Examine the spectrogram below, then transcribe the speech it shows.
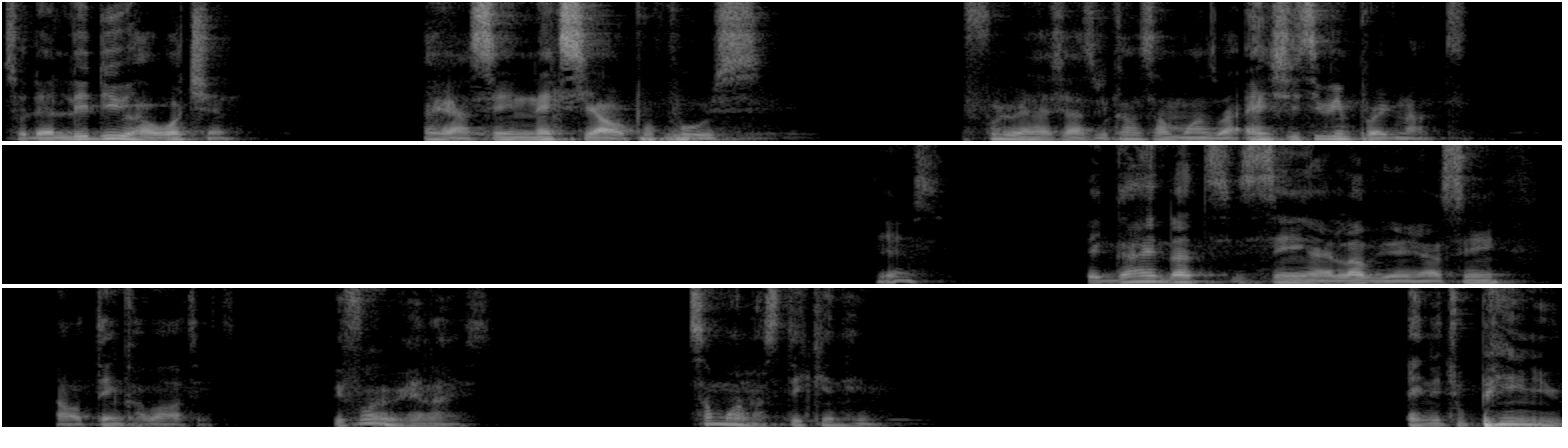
So the lady you are watching, I are saying next year I'll propose. Before you she has become someone's wife, and she's even pregnant. Yes. The guy that is saying I love you and you're saying I'll think about it. Before you realize, someone has taken him. And it will pain you.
